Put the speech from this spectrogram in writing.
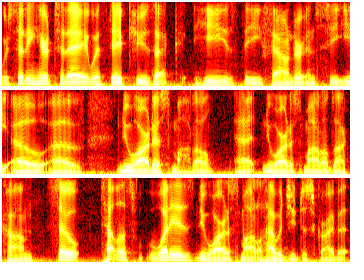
We're sitting here today with Dave Cusack. He's the founder and CEO of New Artist Model at newartistmodel.com. So tell us, what is New Artist Model? How would you describe it?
